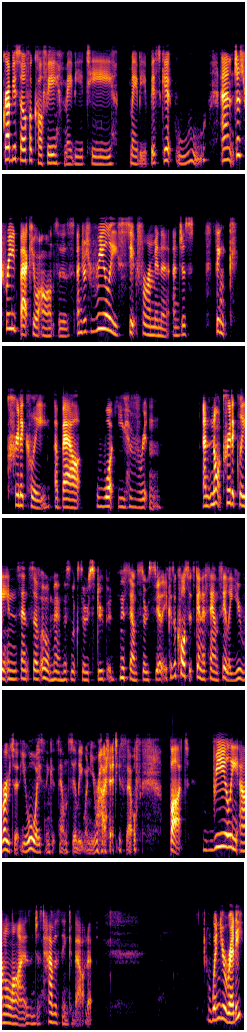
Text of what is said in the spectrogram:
grab yourself a coffee, maybe a tea, maybe a biscuit, ooh, and just read back your answers and just really sit for a minute and just think critically about what you have written. And not critically in the sense of oh man this looks so stupid. This sounds so silly. Because of course it's going to sound silly. You wrote it. You always think it sounds silly when you write it yourself. But really analyze and just have a think about it when you're ready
